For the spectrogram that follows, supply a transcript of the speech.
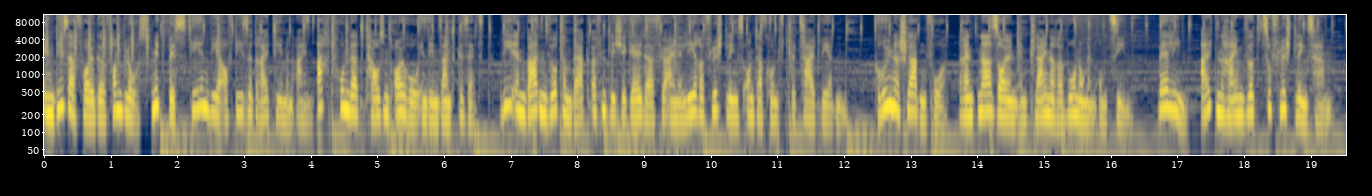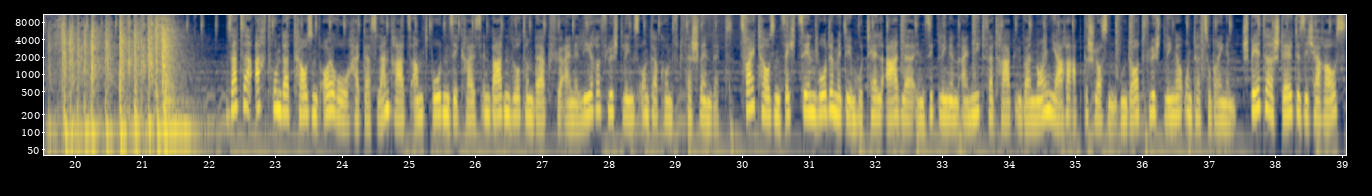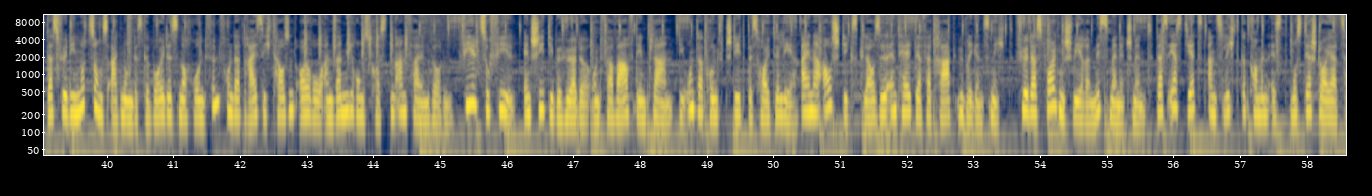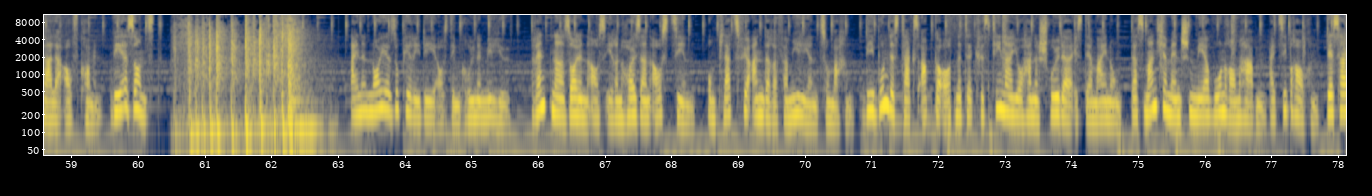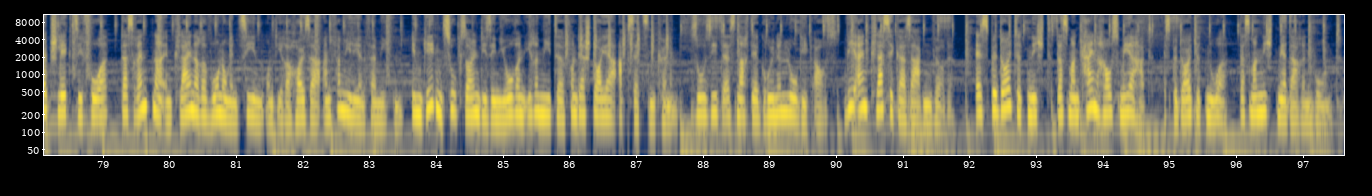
In dieser Folge von Bloß mit Biss gehen wir auf diese drei Themen ein. 800.000 Euro in den Sand gesetzt. Wie in Baden-Württemberg öffentliche Gelder für eine leere Flüchtlingsunterkunft bezahlt werden. Grüne schlagen vor, Rentner sollen in kleinere Wohnungen umziehen. Berlin. Altenheim wird zu Flüchtlingsheim. Satte 800.000 Euro hat das Landratsamt Bodenseekreis in Baden-Württemberg für eine leere Flüchtlingsunterkunft verschwendet. 2016 wurde mit dem Hotel Adler in Sipplingen ein Mietvertrag über neun Jahre abgeschlossen, um dort Flüchtlinge unterzubringen. Später stellte sich heraus, dass für die Nutzungseignung des Gebäudes noch rund 530.000 Euro an Sanierungskosten anfallen würden. Viel zu viel, entschied die Behörde und verwarf den Plan. Die Unterkunft steht bis heute leer. Eine Ausstiegsklausel enthält der Vertrag übrigens nicht. Für das folgenschwere Missmanagement, das erst jetzt ans Licht gekommen ist, muss der Steuerzahler aufkommen. Wer sonst? Eine neue Superidee aus dem grünen Milieu. Rentner sollen aus ihren Häusern ausziehen, um Platz für andere Familien zu machen. Die Bundestagsabgeordnete Christina Johanne Schröder ist der Meinung, dass manche Menschen mehr Wohnraum haben, als sie brauchen. Deshalb schlägt sie vor, dass Rentner in kleinere Wohnungen ziehen und ihre Häuser an Familien vermieten. Im Gegenzug sollen die Senioren ihre Miete von der Steuer absetzen können. So sieht es nach der grünen Logik aus. Wie ein Klassiker sagen würde. Es bedeutet nicht, dass man kein Haus mehr hat, es bedeutet nur, dass man nicht mehr darin wohnt.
